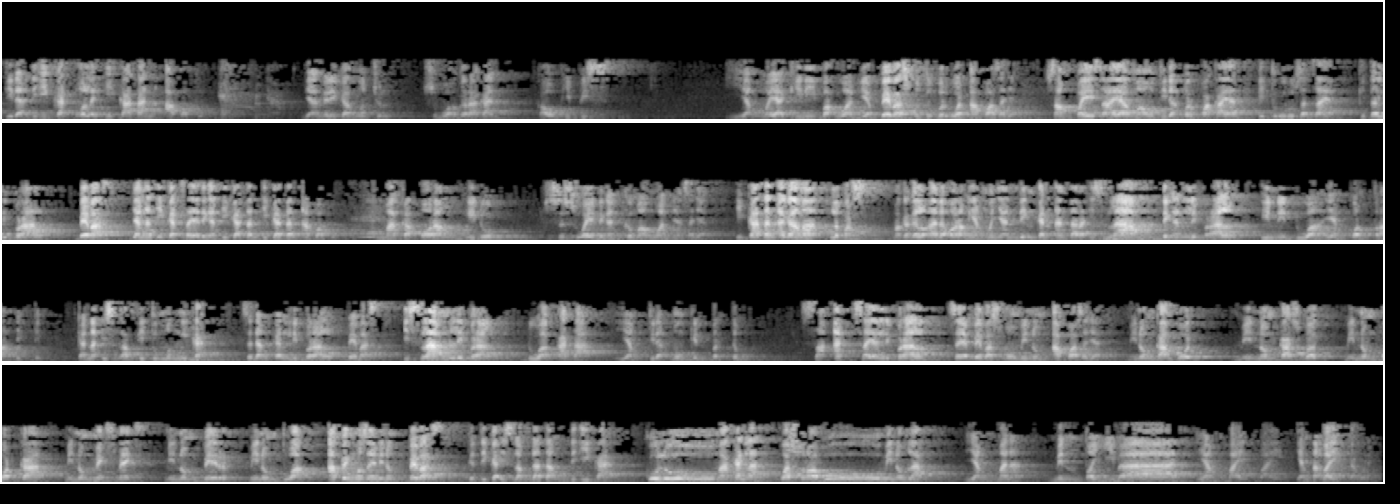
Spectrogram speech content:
tidak diikat oleh ikatan apa pun. Di Amerika muncul sebuah gerakan kaum hipis yang meyakini bahwa dia bebas untuk berbuat apa saja. Sampai saya mau tidak berpakaian, itu urusan saya. Kita liberal, bebas. Jangan ikat saya dengan ikatan-ikatan apa pun. Maka orang hidup sesuai dengan kemauannya saja. Ikatan agama lepas. Maka kalau ada orang yang menyandingkan antara Islam dengan liberal, ini dua yang kontradiktif. Karena Islam itu mengikat, sedangkan liberal bebas. Islam liberal, dua kata yang tidak mungkin bertemu. Saat saya liberal, saya bebas mau minum apa saja. Minum kamput, minum Carlsberg, minum vodka, minum mix-mix, minum bir, minum tua. Apa yang mau saya minum? Bebas. Ketika Islam datang diikat. Kulu makanlah, wasrabu minumlah. Yang mana? Min tayyibat. Yang baik-baik. Yang tak baik tak boleh.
